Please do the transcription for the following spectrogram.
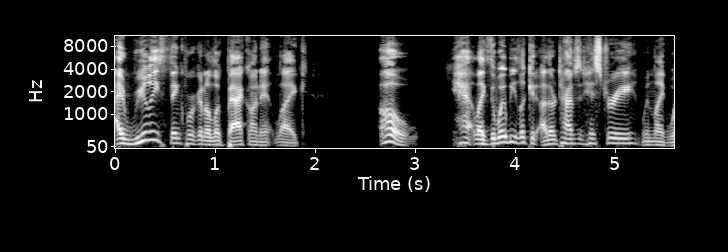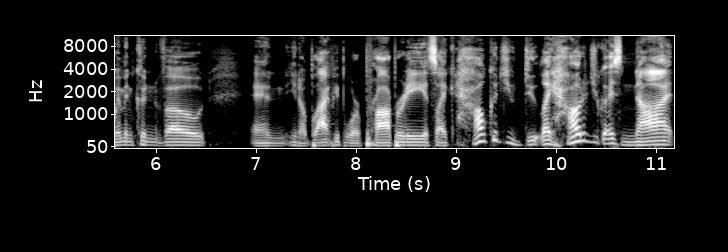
I really think we're going to look back on it like, oh, yeah, like the way we look at other times in history when like women couldn't vote and, you know, black people were property. It's like, how could you do, like, how did you guys not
